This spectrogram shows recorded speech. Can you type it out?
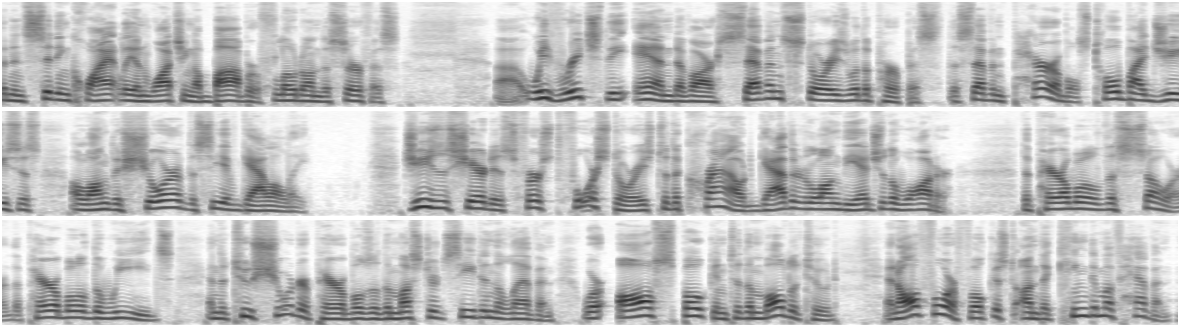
than in sitting quietly and watching a bobber float on the surface. Uh, we've reached the end of our seven stories with a purpose, the seven parables told by Jesus along the shore of the Sea of Galilee. Jesus shared his first four stories to the crowd gathered along the edge of the water the parable of the sower, the parable of the weeds, and the two shorter parables of the mustard seed and the leaven were all spoken to the multitude, and all four focused on the kingdom of heaven.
